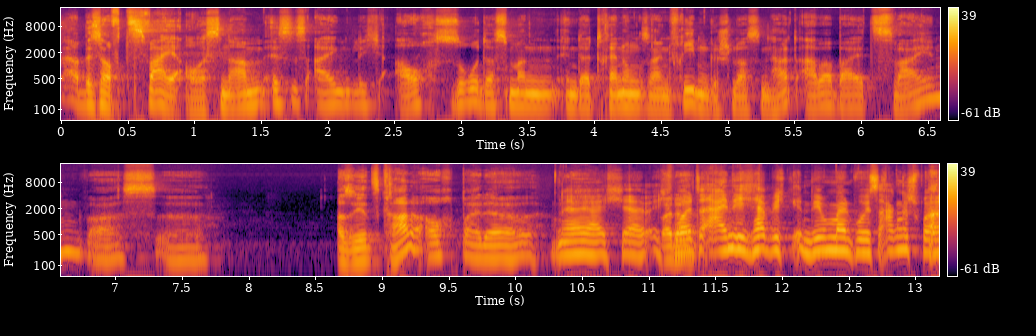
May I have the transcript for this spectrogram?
Ja, Bis auf zwei Ausnahmen ist es eigentlich auch so, dass man in der Trennung seinen Frieden geschlossen hat. Aber bei zweien war es. Äh, also jetzt gerade auch bei der. Ja, ja, ich, äh, ich wollte eigentlich, habe ich in dem Moment, wo ich es angesprochen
